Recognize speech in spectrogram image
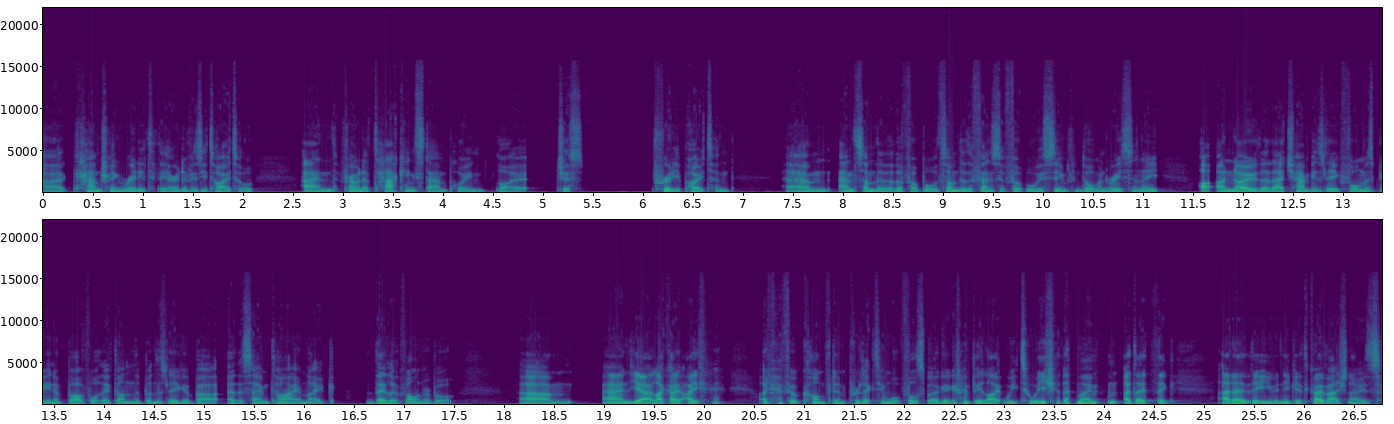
uh, cantering really to the Eredivisie title, and from an attacking standpoint, like just pretty potent. Um, and some of the, the, football, some of the defensive football we've seen from Dortmund recently, I, I know that their Champions League form has been above what they've done in the Bundesliga, but at the same time, like they look vulnerable. Um, and yeah, like I, I, I don't feel confident predicting what Wolfsburg are going to be like week to week at the moment. I don't think, I don't think even Niko Kovac knows.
